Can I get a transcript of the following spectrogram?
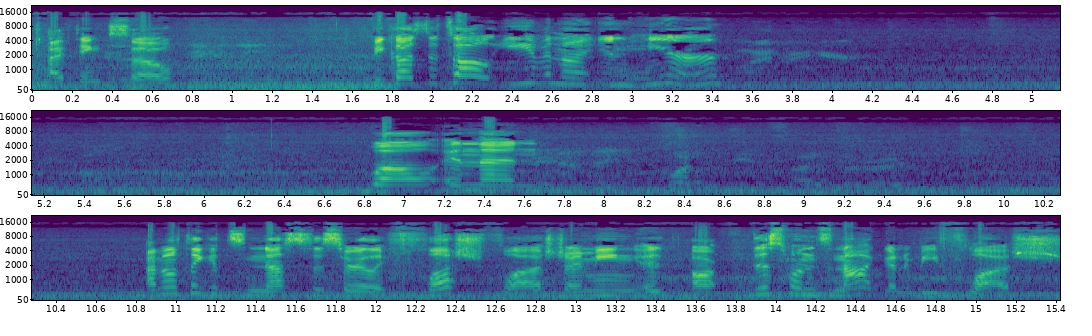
door? I think so. Because it's all even in here. Line right here. Well, and then What, the inside of that, right? I don't think it's necessarily flush flush. I mean, it, uh, this one's not going to be flush.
